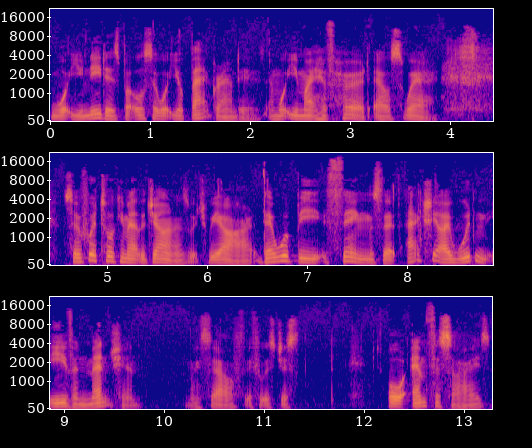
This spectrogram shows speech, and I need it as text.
what you need is, but also what your background is, and what you might have heard elsewhere. So if we're talking about the jhanas, which we are, there would be things that actually I wouldn't even mention myself if it was just, or emphasize,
